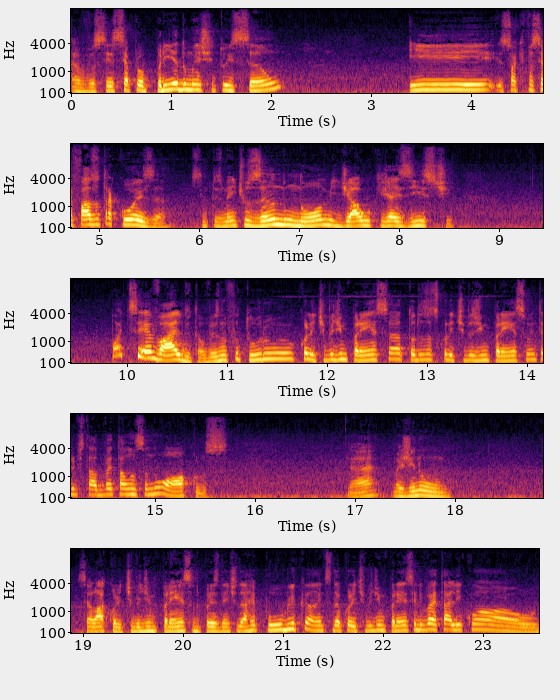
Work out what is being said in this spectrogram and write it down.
é você se apropria de uma instituição e só que você faz outra coisa, simplesmente usando um nome de algo que já existe. Pode ser válido, talvez no futuro, coletiva de imprensa, todas as coletivas de imprensa, o entrevistado vai estar lançando um óculos. Né? Imagina um, sei lá, coletiva de imprensa do presidente da República, antes da coletiva de imprensa ele vai estar ali com a, o,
